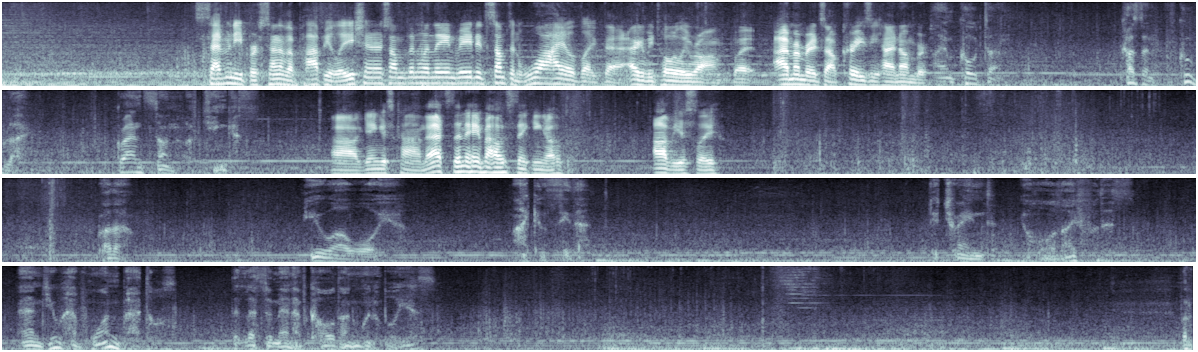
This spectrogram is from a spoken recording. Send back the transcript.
70% of the population or something when they invaded? Something wild like that. I could be totally wrong, but I remember it's a crazy high number. I am Khotun, cousin of Kublai, grandson of Genghis. Uh, Genghis Khan. That's the name I was thinking of. Obviously. Brother, you are a warrior. I can see that. You trained your whole life for this. And you have won battles that lesser men have called unwinnable, yes? But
